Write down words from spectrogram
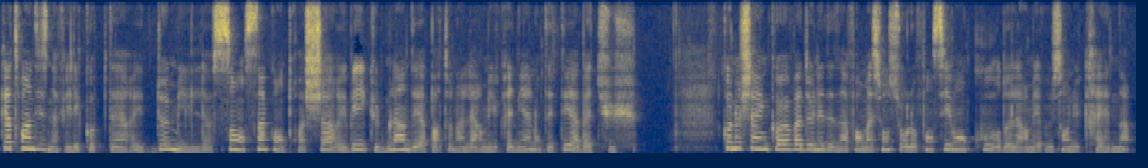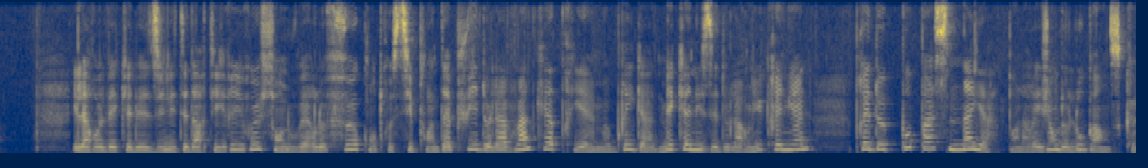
99 hélicoptères et 2153 chars et véhicules blindés appartenant à l'armée ukrainienne ont été abattus. Konashenkov a donné des informations sur l'offensive en cours de l'armée russe en Ukraine. Il a relevé que les unités d'artillerie russes ont ouvert le feu contre six points d'appui de la 24e brigade mécanisée de l'armée ukrainienne près de Popasnaya, dans la région de Lugansk.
